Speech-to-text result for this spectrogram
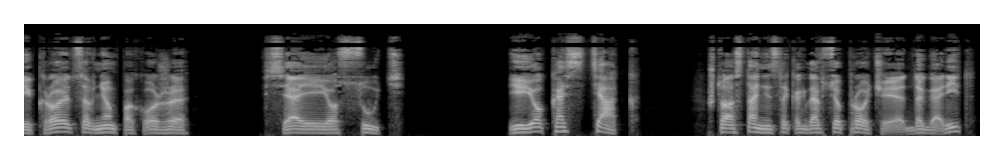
и кроется в нем, похоже, вся ее суть, ее костяк, что останется, когда все прочее догорит,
